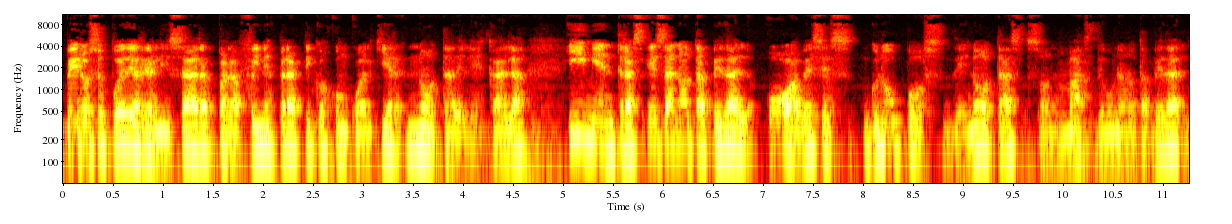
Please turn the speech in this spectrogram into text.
pero se puede realizar para fines prácticos con cualquier nota de la escala. Y mientras esa nota pedal o a veces grupos de notas, son más de una nota pedal,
